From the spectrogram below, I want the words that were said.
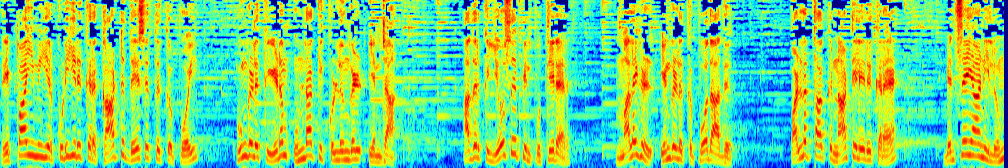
ரிப்பாயிமியர் குடியிருக்கிற காட்டு தேசத்துக்கு போய் உங்களுக்கு இடம் உண்டாக்கிக் கொள்ளுங்கள் என்றான். அதற்கு யோசேப்பின் புத்திரர் மலைகள் எங்களுக்கு போதாது. பள்ளத்தாக்கு நாட்டில் இருக்கிற பெட்சேயானிலும்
